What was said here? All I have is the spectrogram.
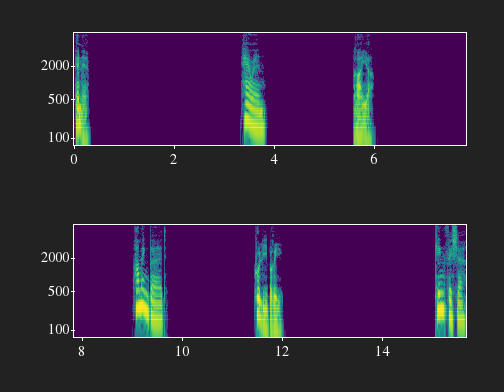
Henne, heron, Reiher, hummingbird, Kolibri, kingfisher.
